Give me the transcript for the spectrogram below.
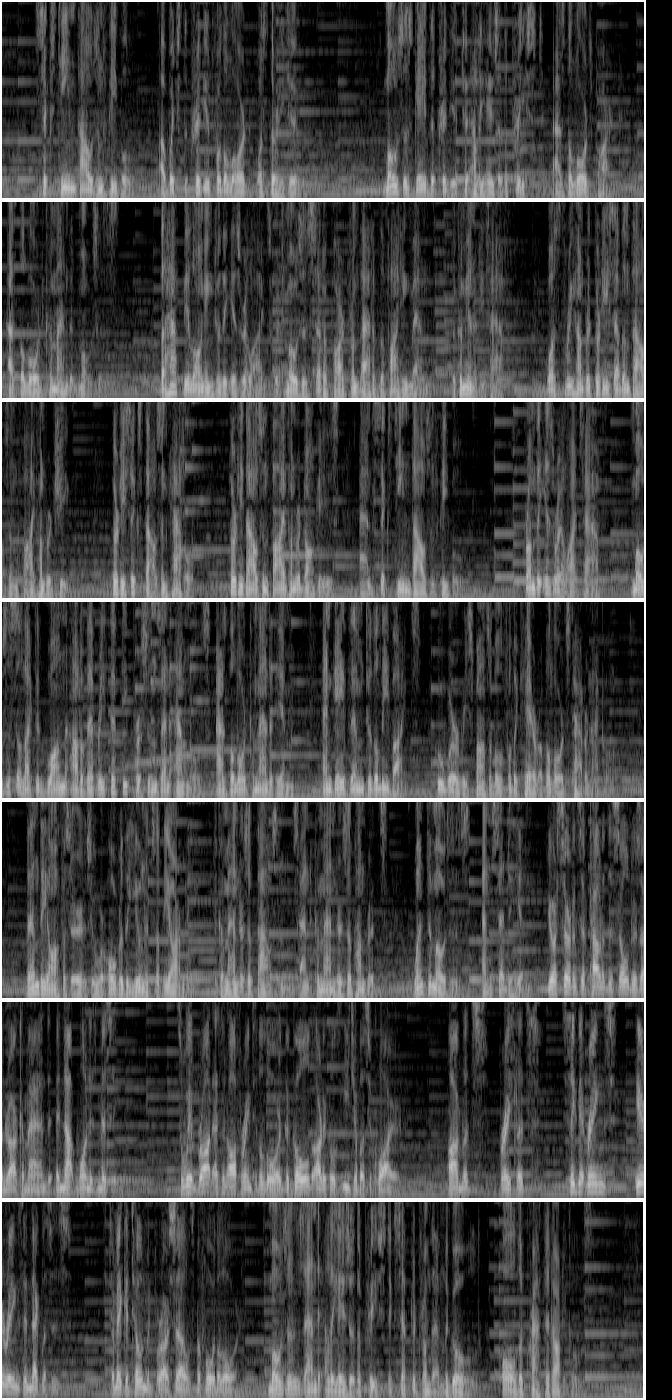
16,000 people, of which the tribute for the Lord was 32. Moses gave the tribute to Eleazar the priest as the Lord's part, as the Lord commanded Moses. The half belonging to the Israelites, which Moses set apart from that of the fighting men, the community's half, was 337,500 sheep, 36,000 cattle, 30,500 donkeys, and 16,000 people. From the Israelites' half, Moses selected one out of every fifty persons and animals, as the Lord commanded him, and gave them to the Levites, who were responsible for the care of the Lord's tabernacle. Then the officers who were over the units of the army, the commanders of thousands and commanders of hundreds, went to Moses and said to him, Your servants have counted the soldiers under our command, and not one is missing. So we have brought as an offering to the Lord the gold articles each of us acquired armlets, bracelets, signet rings, earrings, and necklaces, to make atonement for ourselves before the Lord. Moses and Eleazar the priest accepted from them the gold, all the crafted articles.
